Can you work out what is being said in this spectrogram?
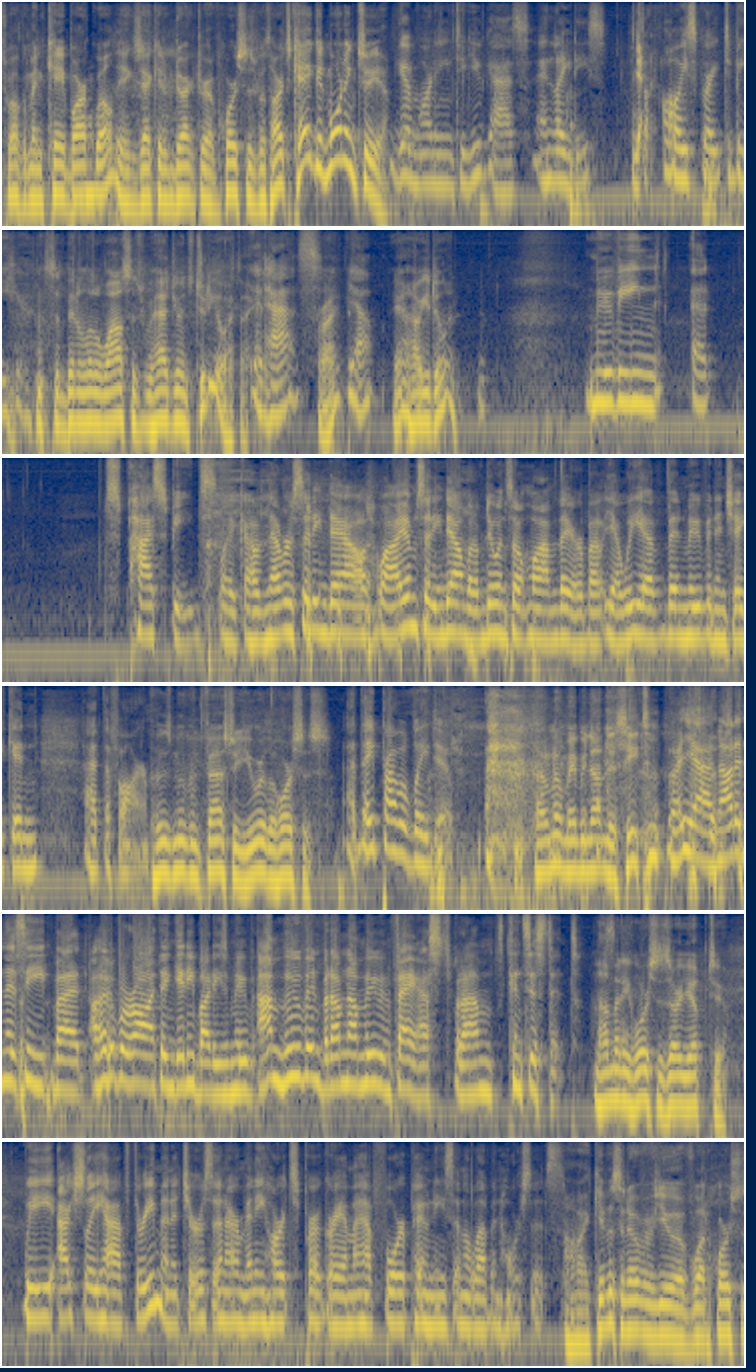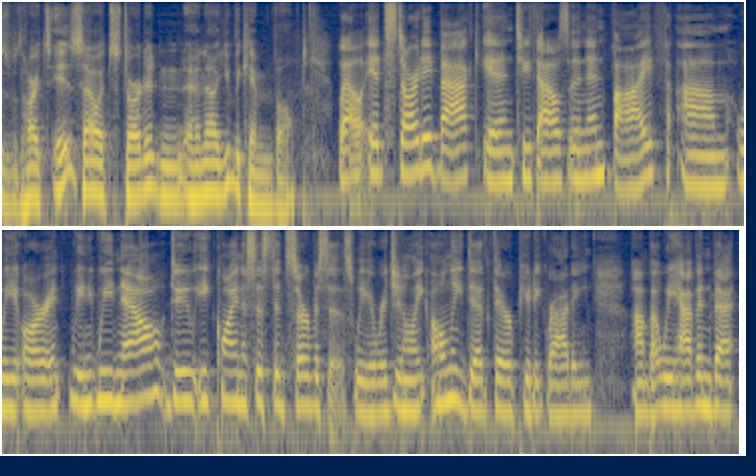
Let's welcome in Kay Barkwill, the Executive Director of Horses with Hearts. Kay, good morning to you. Good morning to you guys and ladies. Yeah. It's always great to be here. It's been a little while since we've had you in studio, I think. It has. Right? Yeah. Yeah, how are you doing? Moving at high speeds. Like I'm never sitting down. Well, I am sitting down, but I'm doing something while I'm there. But yeah, we have been moving and shaking at the farm. Who's moving faster, you or the horses? Uh, they probably do. I don't know. Maybe not in this heat. but yeah, not in this heat. But overall, I think anybody's moving. I'm moving, but I'm not moving fast. But I'm consistent. How many horses are you up to? We actually have three miniatures in our Mini Hearts program. I have four ponies and 11 horses. All right. Give us an overview of what Horses with Hearts is, how it started, and, and how you became involved. Well, it started back in 2005. Um, we are in, we we now do equine assisted services. We originally only did therapeutic riding, um, but we have uh,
